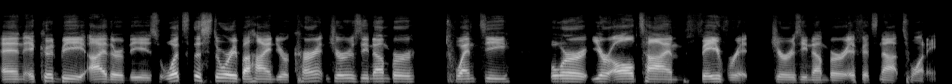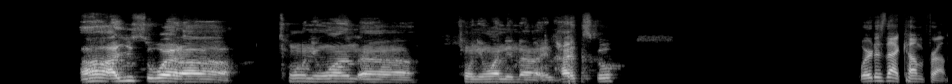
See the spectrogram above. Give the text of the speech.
And it could be either of these. What's the story behind your current jersey number, 20, or your all-time favorite jersey number if it's not 20? Uh, I used to wear uh, 21, uh, 21 in uh, in high school. Where does that come from?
